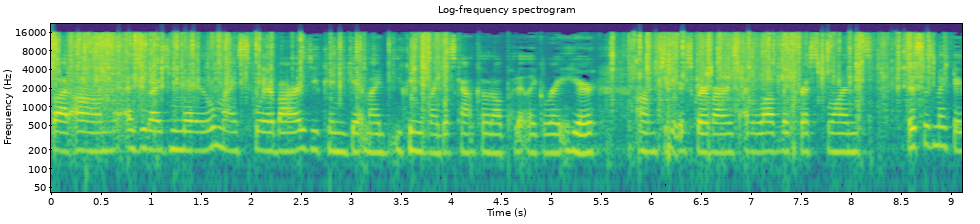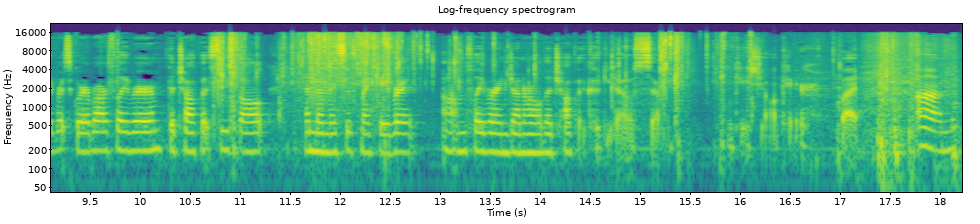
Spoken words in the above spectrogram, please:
But um, as you guys know, my square bars, you can get my, you can use my discount code. I'll put it like right here um, to get your square bars. I love the crisp ones. This is my favorite square bar flavor, the chocolate sea salt, and then this is my favorite um, flavor in general, the chocolate cookie dough. So, in case y'all care, but um,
